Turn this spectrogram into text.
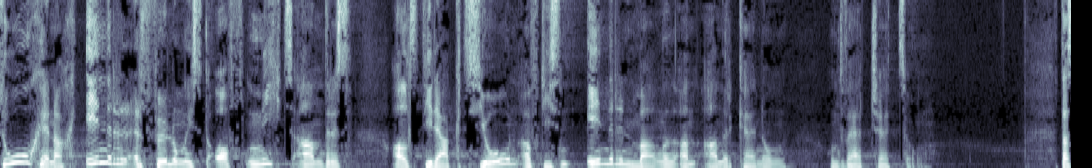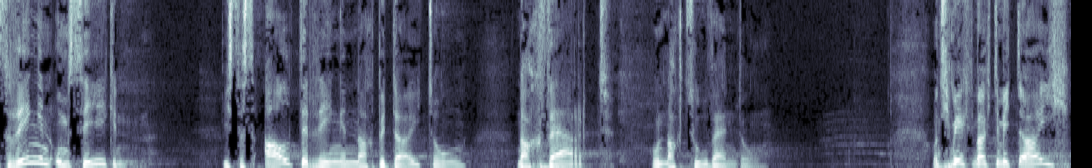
Suche nach innerer Erfüllung ist oft nichts anderes als die Reaktion auf diesen inneren Mangel an Anerkennung und Wertschätzung. Das Ringen um Segen ist das alte Ringen nach Bedeutung, nach Wert und nach Zuwendung. Und ich möchte mit euch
